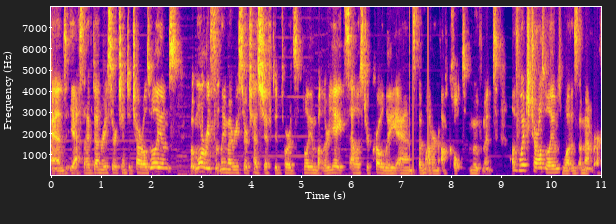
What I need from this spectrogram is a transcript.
And yes, I've done research into Charles Williams, but more recently, my research has shifted towards William Butler Yeats, Aleister Crowley, and the modern occult movement, of which Charles Williams was a member.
